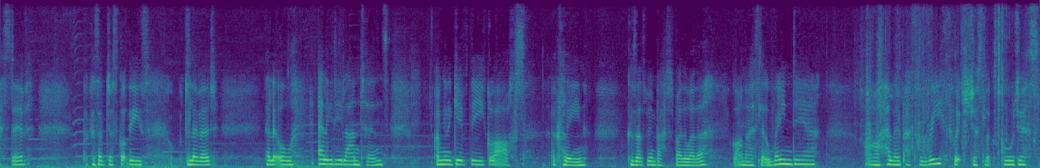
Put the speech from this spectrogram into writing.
Festive because I've just got these delivered. They're little LED lanterns. I'm going to give the glass a clean because that's been battered by the weather. Got a nice little reindeer, our Hello Petal wreath, which just looks gorgeous.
